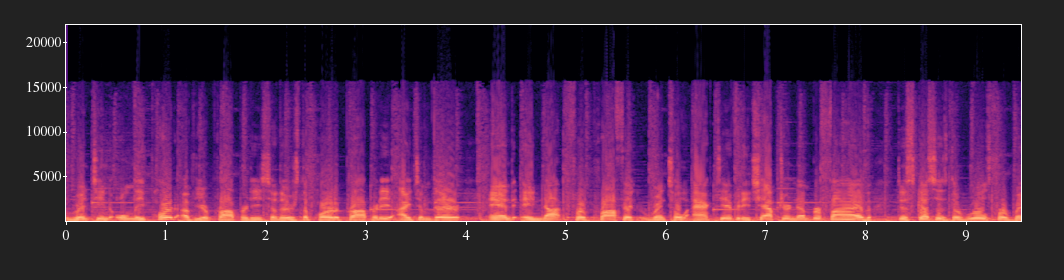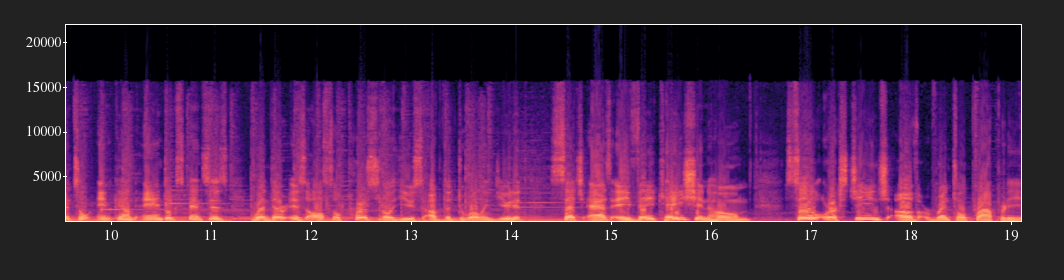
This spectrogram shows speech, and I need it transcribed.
renting only part of your property. So there's the part of property item there, and a not for profit rental activity. Chapter number five discusses the rules for rental income and expenses when there is also personal use of the dwelling unit, such as a vacation home sale or exchange of rental property.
